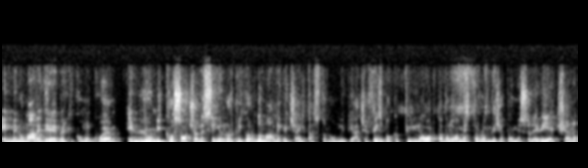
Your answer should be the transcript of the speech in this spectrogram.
e meno male direi perché comunque è l'unico social, se io non ricordo male, che c'ha il tasto non mi piace. Facebook più di una volta voleva metterlo, invece poi ha messo le reaction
